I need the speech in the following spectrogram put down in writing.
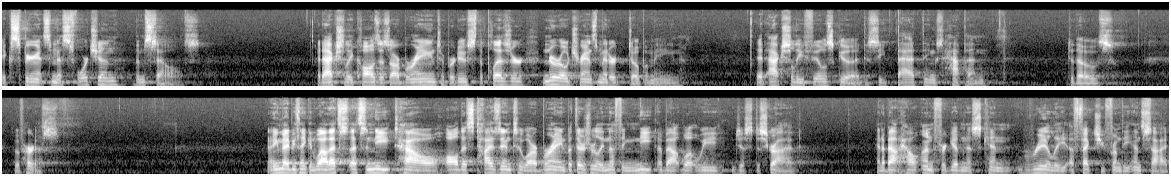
experience misfortune themselves. It actually causes our brain to produce the pleasure neurotransmitter dopamine. It actually feels good to see bad things happen to those who have hurt us. Now, you may be thinking, wow, that's, that's neat how all this ties into our brain, but there's really nothing neat about what we just described and about how unforgiveness can really affect you from the inside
